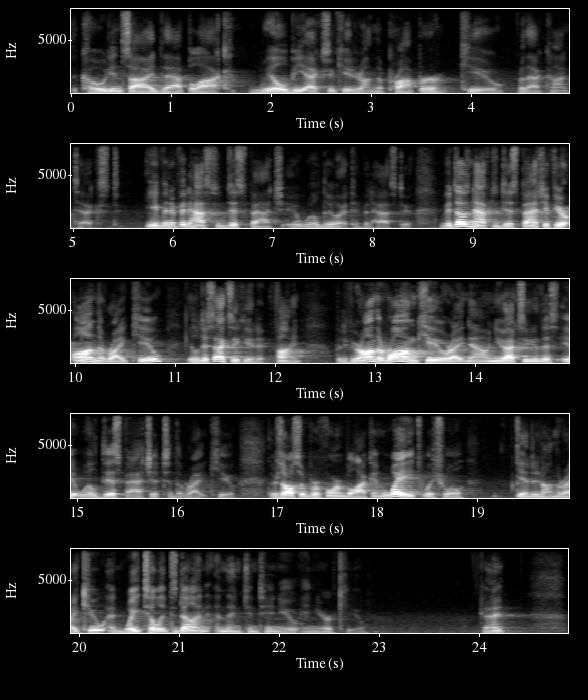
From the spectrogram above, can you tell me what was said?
the code inside that block will be executed on the proper queue for that context. Even if it has to dispatch, it will do it if it has to. If it doesn't have to dispatch, if you're on the right queue, it'll just execute it, fine. But if you're on the wrong queue right now and you execute this, it will dispatch it to the right queue. There's also perform block and wait, which will get it on the right queue and wait till it's done and then continue in your queue. Okay?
